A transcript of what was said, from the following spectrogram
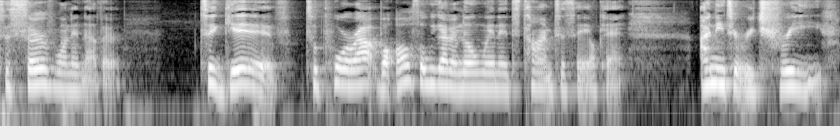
to serve one another, to give, to pour out. But also, we got to know when it's time to say, okay, I need to retrieve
